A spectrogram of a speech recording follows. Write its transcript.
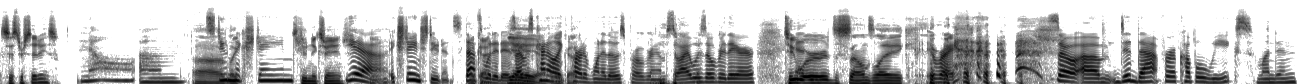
Sister cities? No, um, Uh, student like exchange. Student exchange? yeah, exchange students. That's Okay. what it is. Yeah, I was yeah. kind of like Okay. part of one of those programs. So I was over there. Two And- words sounds like. right. so um, did that for a couple weeks. London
